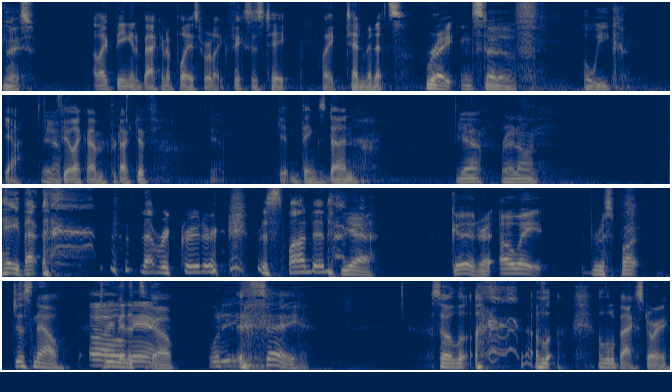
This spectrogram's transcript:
Nice. I like being in back in a place where like fixes take like ten minutes. Right, instead of a week. Yeah, Yeah. I feel like I'm productive, Yeah. getting things done. Yeah, right on. Hey, that that recruiter responded Yeah. Good, right? Oh, wait. Respond. just now, Oh, three minutes man. ago. What did he say? So a little, a little, a little backstory.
